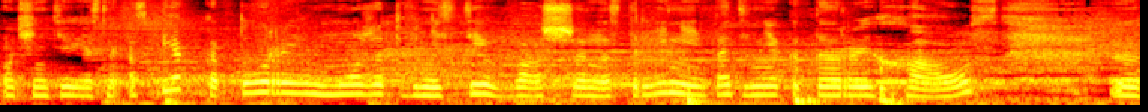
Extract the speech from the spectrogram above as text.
очень интересный аспект, который может внести в ваше настроение, знаете, некоторый хаос, э,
